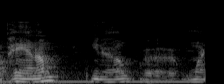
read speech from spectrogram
Pan them, you know. Uh,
